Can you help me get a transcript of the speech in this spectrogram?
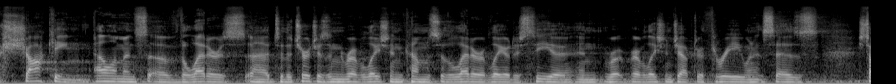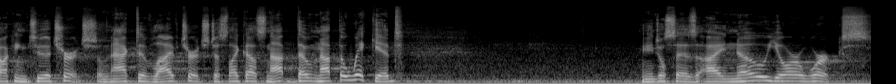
shocking elements of the letters uh, to the churches in Revelation comes to the letter of Laodicea in Re- Revelation chapter 3 when it says, he's talking to a church, an active, live church, just like us, not the, not the wicked. The angel says, I know your works.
